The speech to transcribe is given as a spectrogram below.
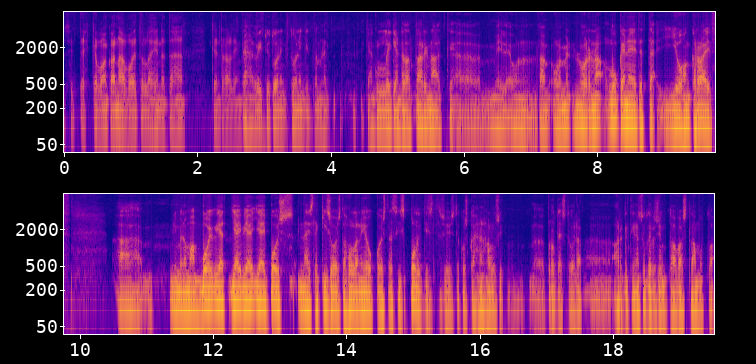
sitten ehkä vaan kanavoitu lähinnä tähän kenraalien Tähän liittyy toinenkin, toinenkin tämmöinen ikään kuin legendata tarina, että äh, meille on, tai olemme nuorena lukeneet, että Johan Cruyff nimenomaan jäi, jäi, jäi pois näistä kisoista Hollannin joukkoista siis poliittisista syistä, koska hän halusi protestoida Argentiinan sotilasjuntaa vastaan, mutta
